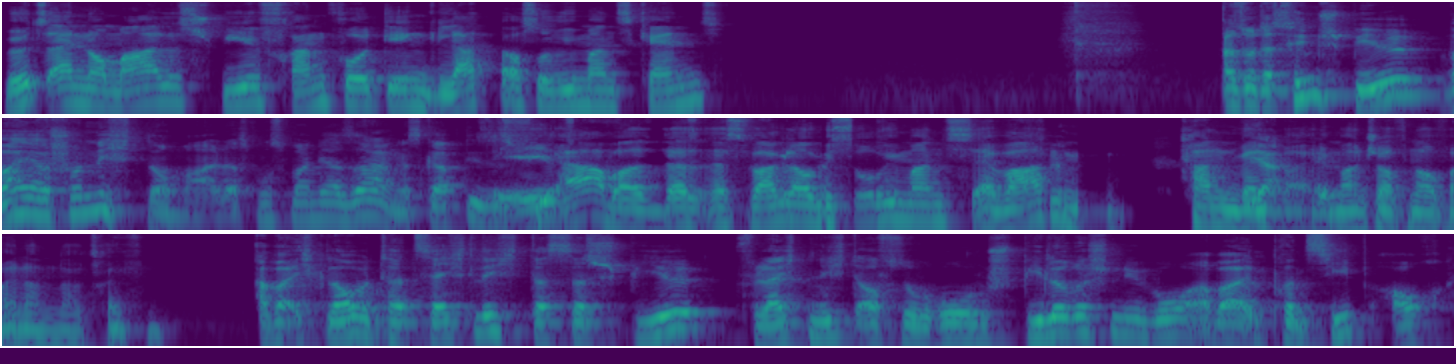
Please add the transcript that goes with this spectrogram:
Wird es ein normales Spiel Frankfurt gegen Gladbach, so wie man es kennt? Also das Hinspiel war ja schon nicht normal, das muss man ja sagen. Es gab dieses Ja, aber das, es war, glaube ich, so, wie man es erwarten kann, wenn ja. beide Mannschaften aufeinandertreffen. Aber ich glaube tatsächlich, dass das Spiel vielleicht nicht auf so hohem spielerischen Niveau, aber im Prinzip auch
